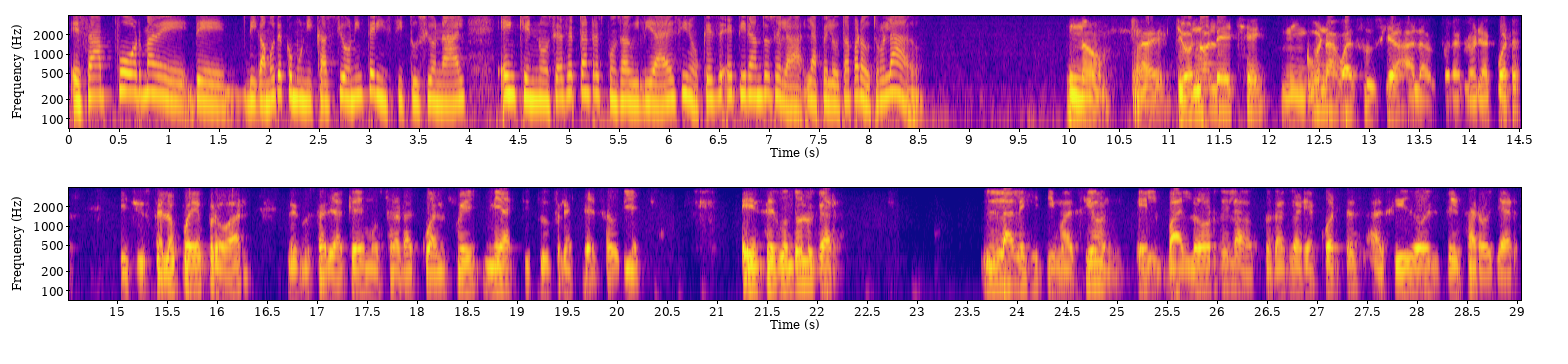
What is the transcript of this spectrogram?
esa forma de, de, digamos, de comunicación interinstitucional en que no se aceptan responsabilidades, sino que es eh, tirándose la pelota para otro lado? No, a ver, yo no le eché ninguna agua sucia a la doctora Gloria Cuartas y si usted lo puede probar, me gustaría que demostrara cuál fue mi actitud frente a esa audiencia. En segundo lugar, la legitimación, el valor de la doctora Gloria Cuartas ha sido el desarrollar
